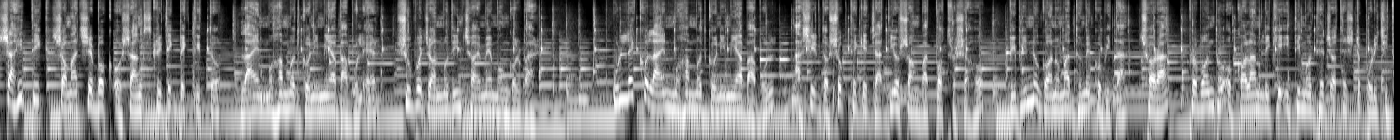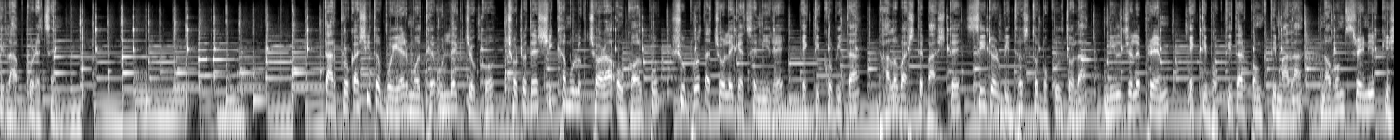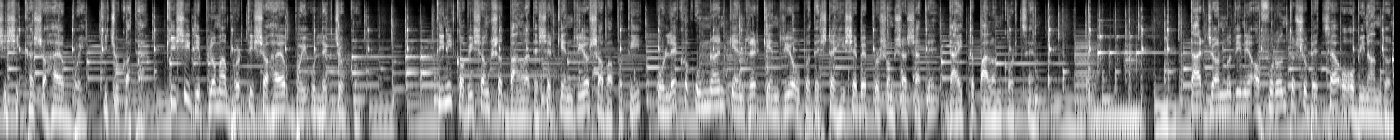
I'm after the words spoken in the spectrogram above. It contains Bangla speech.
সাহিত্যিক, সমাজসেবক ও সাংস্কৃতিক ব্যক্তিত্ব লায়ন মোহাম্মদ গনিমিয়া বাবুল এর শুভ জন্মদিন ছয় মে মঙ্গলবার। উল্লেখ্য, লায়ন মোহাম্মদ গনিমিয়া বাবুল আশির দশক থেকে জাতীয় সংবাদপত্র সহ বিভিন্ন গণমাধ্যমে কবিতা, ছড়া, প্রবন্ধ ও কলাম লিখে ইতিমধ্যে যথেষ্ট পরিচিতি লাভ করেছেন। তার প্রকাশিত বইয়ের মধ্যে উল্লেখযোগ্য ছোটদের শিক্ষামূলক ছড়া ও গল্প শুভ্রতা চলে গেছে নীরে, একটি কবিতা, ভালোবাসতে বাসতে, সিডর বিধ্বস্ত বকুলতলা নীলজলে প্রেম, একটি বক্তৃতার পঙ্ক্তিমালা, নবম শ্রেণির কৃষি শিক্ষা সহায়ক বই, কিছু কথা। কৃষি ডিপ্লোমা ভর্তি সহায়ক বই উল্লেখযোগ্য। তিনি কবি সংসদ বাংলাদেশের কেন্দ্রীয় সভাপতি ও লেখক উন্নয়ন কেন্দ্রের কেন্দ্রীয় উপদেষ্টা হিসেবে প্রশংসার সাথে দায়িত্ব পালন করছেন। তার জন্মদিনে অফুরন্ত শুভেচ্ছা ও অভিনন্দন।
